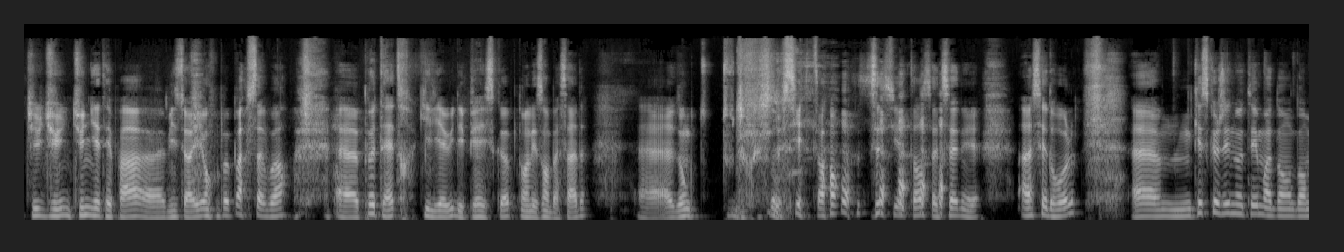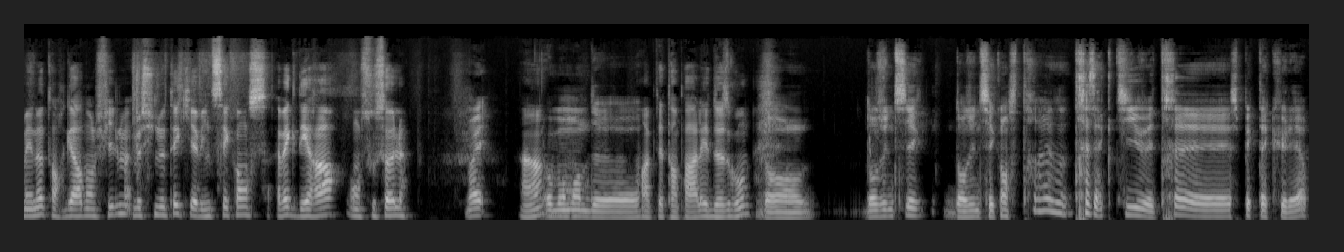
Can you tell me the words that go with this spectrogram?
Tu, tu, tu n'y étais pas, euh, Mystery, on peut pas savoir. Euh, Peut-être qu'il y a eu des périscopes dans les ambassades. Euh, donc, tout, ceci étant, ceci étant, cette scène est assez drôle. Euh, Qu'est-ce que j'ai noté moi dans, dans mes notes en regardant le film? Je me suis noté qu'il y avait une séquence avec des rats en sous-sol. Oui. Hein? Au moment de. On va peut-être en parler deux secondes. Dans dans une, dans une séquence très, très active et très spectaculaire.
